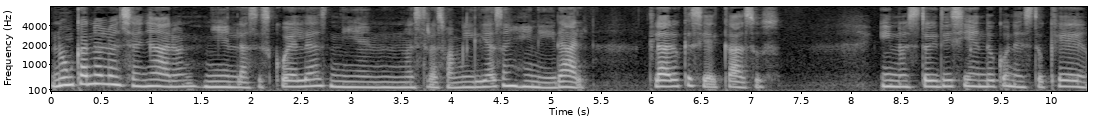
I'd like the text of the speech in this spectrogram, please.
Nunca nos lo enseñaron ni en las escuelas ni en nuestras familias en general. Claro que sí hay casos. Y no estoy diciendo con esto que,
